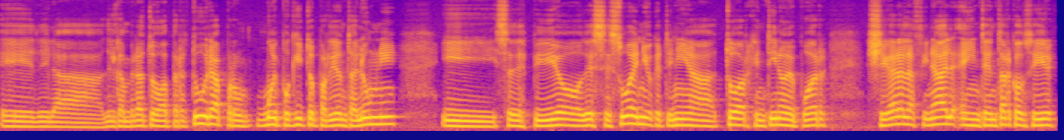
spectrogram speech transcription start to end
eh, del campeonato de apertura, por muy poquito perdió ante Alumni y se despidió de ese sueño que tenía todo argentino de poder llegar a la final e intentar conseguir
